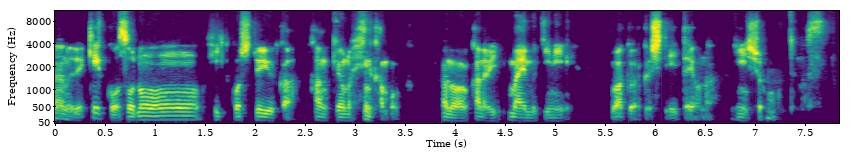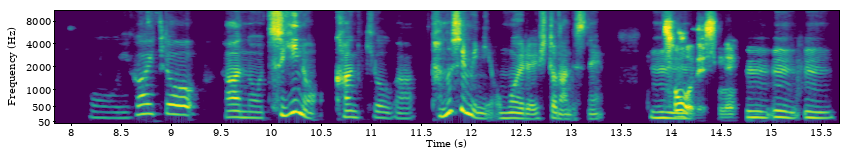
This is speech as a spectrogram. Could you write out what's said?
なので結構その引っ越しというか、環境の変化も、あの、かなり前向きにワクワクしていたような印象を持ってます。お意外と、あの、次の環境が楽しみに思える人なんですね。うん、そうですね。うんうんうん。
